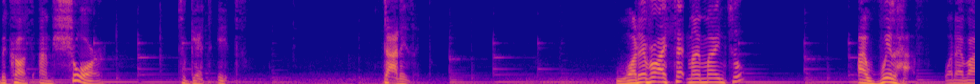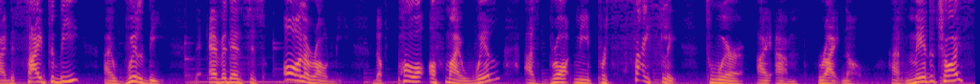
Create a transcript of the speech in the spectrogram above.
because I'm sure to get it. That is it. Whatever I set my mind to, I will have. Whatever I decide to be, I will be. The evidence is all around me. The power of my will has brought me precisely to where I am right now. I've made the choice,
